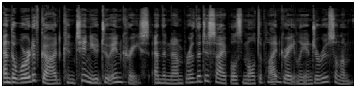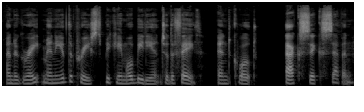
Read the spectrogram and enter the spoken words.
and the word of God continued to increase, and the number of the disciples multiplied greatly in Jerusalem, and a great many of the priests became obedient to the faith. Acts 6 7.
